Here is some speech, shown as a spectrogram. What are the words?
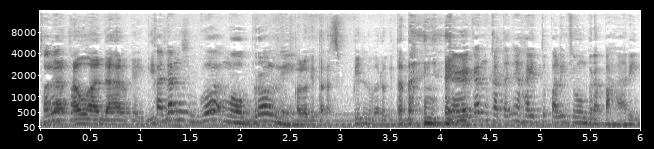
Soalnya nggak tahu ada hal kayak gitu kadang gue ngobrol nih. Kalau kita ke spill baru kita tanya. Cewek kan katanya haid itu paling cuma berapa hari.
